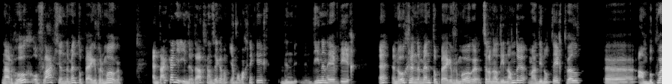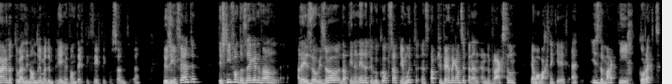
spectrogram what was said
naar hoog of laag rendement op eigen vermogen. En dan kan je inderdaad gaan zeggen van, ja, maar wacht een keer, dienen heeft hier hè, een hoog rendement op eigen vermogen, hetzelfde als die andere, maar die noteert wel uh, aan boekwaarde, terwijl die andere met een premie van 30, 40 procent. Dus in feite, het is niet van te zeggen van, allez, sowieso dat in een ene te goedkoop staat. Je moet een stapje verder gaan zitten en, en de vraag stellen, ja, maar wacht een keer. Hè. Is de markt hier correct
